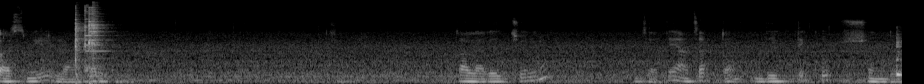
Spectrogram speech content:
কাশ্মীরি লঙ্কার গুঁড়ো কালারের জন্য যাতে আচারটা দেখতে খুব সুন্দর।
